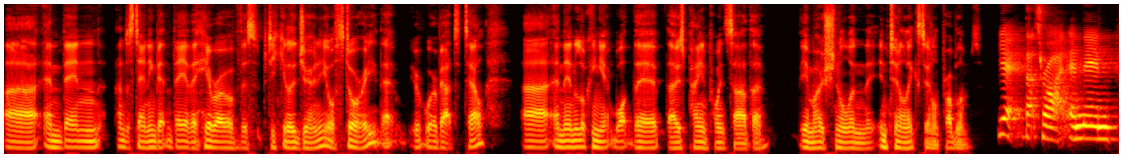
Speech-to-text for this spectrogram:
uh, and then understanding that they're the hero of this particular journey or story that we're about to tell, uh, and then looking at what their those pain points are, the the emotional and the internal external problems. Yeah, that's right. And then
